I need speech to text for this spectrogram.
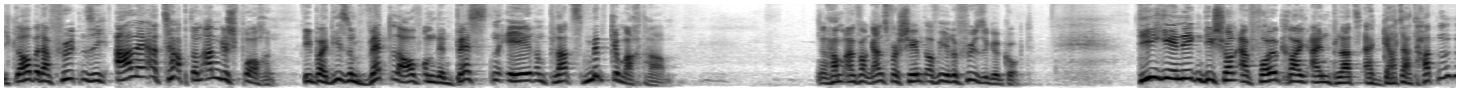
ich glaube, da fühlten sich alle ertappt und angesprochen, die bei diesem Wettlauf um den besten Ehrenplatz mitgemacht haben. Und haben einfach ganz verschämt auf ihre Füße geguckt. Diejenigen, die schon erfolgreich einen Platz ergattert hatten,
